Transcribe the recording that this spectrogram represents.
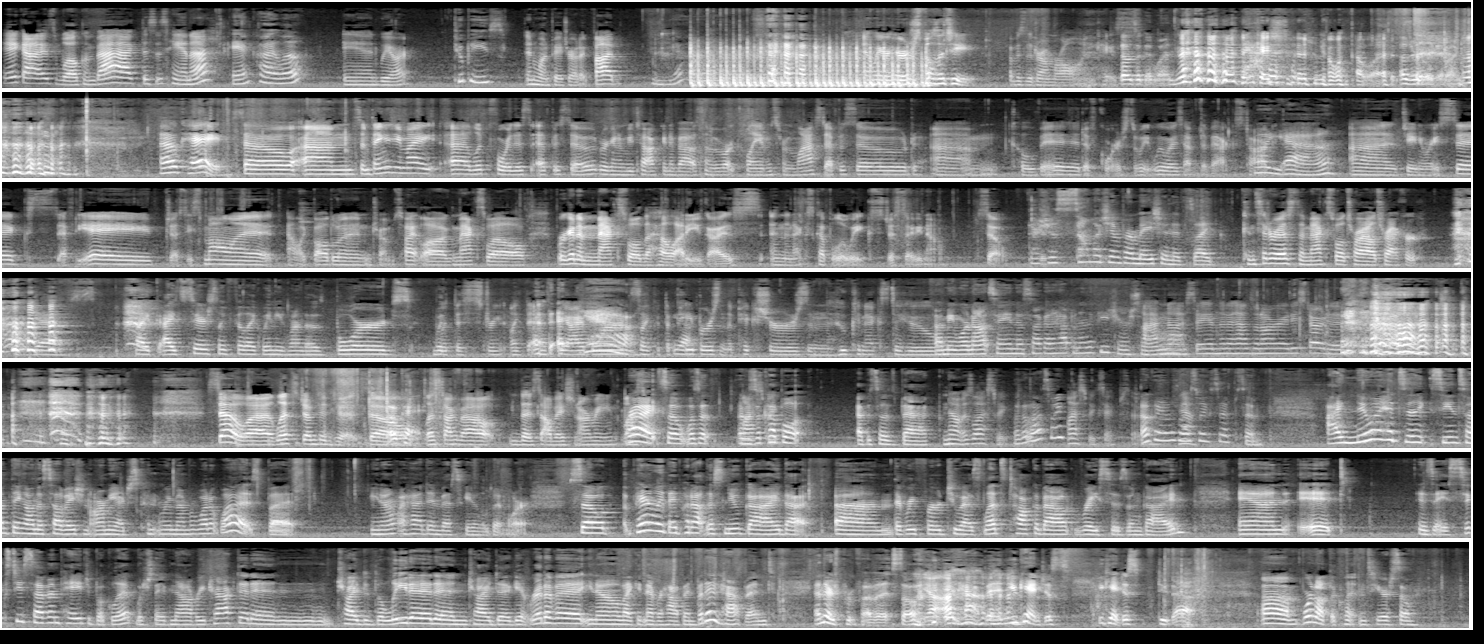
Hey guys, welcome back. This is Hannah, And Kyla. and we are Two peas. in One Patriotic Pod, Yeah. and we are here to spill the tea. That was the drum roll in case, that was a good one. In case you didn't know what that was. That was a really good one. Okay, so um, some things you might uh, look for this episode. We're going to be talking about some of our claims from last episode. Um, COVID, of course. We, we always have the vax talk. Oh, yeah. uh, January 6th, FDA, Jussie Smollett, Alec Baldwin, Trump's fight log, Maxwell. We're going to Maxwell the hell out of you guys in the next couple of weeks, just so you know. So There's just so much information. It's like, consider us the Maxwell trial tracker. yes. Like, I seriously feel like we need one of those boards with. with the street, like the With the- FBI yeah. boards, like with the Yeah. papers and the pictures and who connects to who. I mean, we're not saying it's not going to happen in the future. So I'm not saying that it hasn't already started. so uh, let's jump into it. So Okay. let's talk about the Salvation Army. Last Right. So, was it? It was a week. couple episodes back. No, it was last week. Was it last week? Last week's episode. Okay, it was Yeah. last week's episode. I knew I had seen something on the Salvation Army. I just couldn't remember what it was, but you know, I had to investigate a little bit more. So apparently, they put out this new guide that um, they referred to as "Let's Talk About Racism" guide, and it is a 67 page booklet which they've now retracted and tried to delete it and tried to get rid of it you know like it never happened but it happened and there's proof of it so Yeah. it happened you can't just you can't just do that um, we're not the clintons here so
